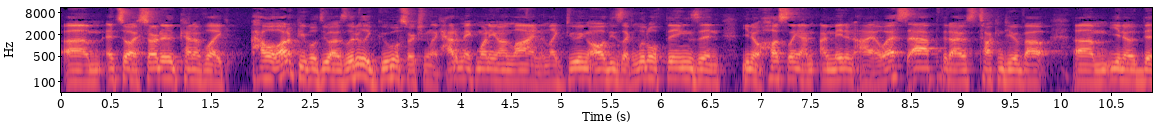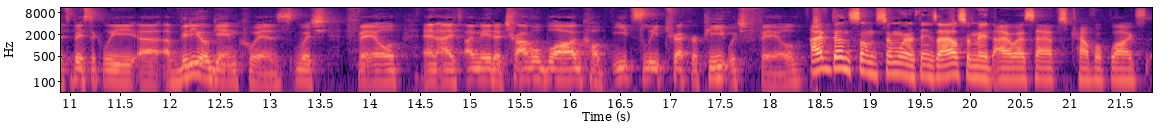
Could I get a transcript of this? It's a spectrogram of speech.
Um, and so I started kind of like how a lot of people do. I was literally Google searching like how to make money online and like doing all these like little things and you know hustling. I, I made an iOS app that I was talking to you about. Um, you know that's basically a, a video game quiz which failed, and I, I made a travel blog called Eat, Sleep, Trek, Repeat, which failed. I've done some similar things. I also made iOS apps, travel blogs.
